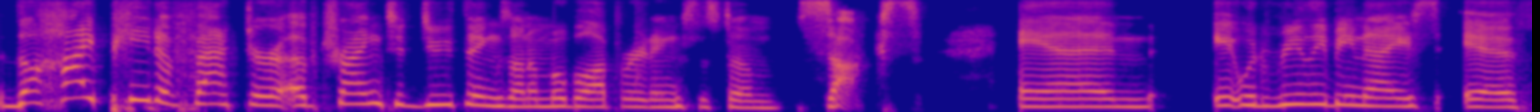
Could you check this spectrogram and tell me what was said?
The high PITA factor of trying to do things on a mobile operating system sucks. And it would really be nice if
